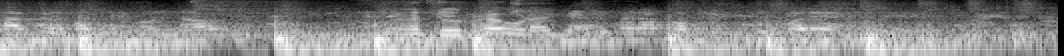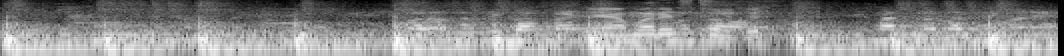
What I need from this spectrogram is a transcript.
ठाकुर मंत्री बृंद दुर्गा उड़ा गया पर आप पब्लिक स्कूल पढ़े सरस्वती गवर्नमेंट ये हमारे स्कूल के ठाकुर मंत्री बने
